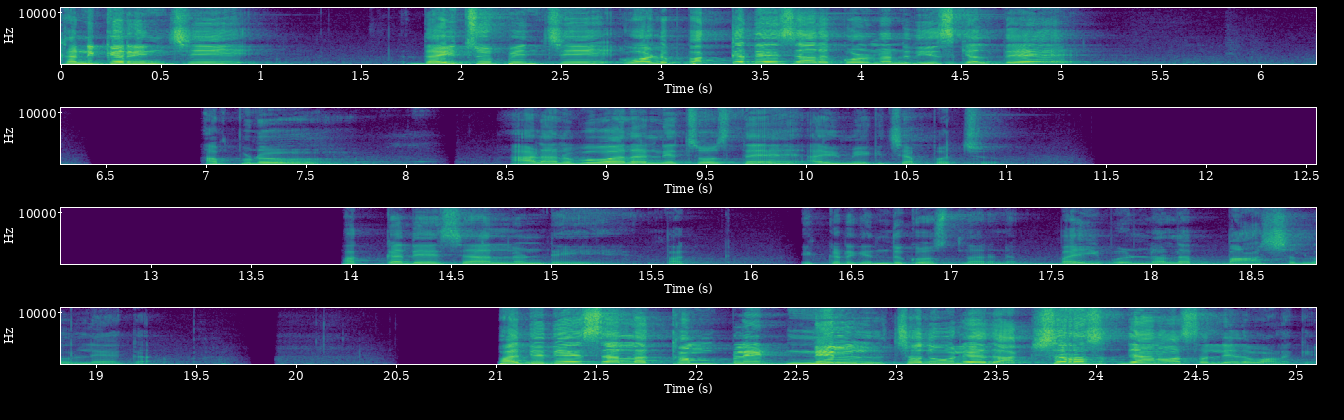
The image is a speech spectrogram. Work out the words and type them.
కనికరించి దయ చూపించి వాళ్ళు పక్క దేశాలకు కూడా నన్ను తీసుకెళ్తే అప్పుడు వాళ్ళ అనుభవాలన్నీ చూస్తే అవి మీకు చెప్పొచ్చు. పక్క దేశాల నుండి పక్ ఇక్కడికి ఎందుకు వస్తున్నారంటే బైబిల్లో అలా భాషలో లేక. పది దేశాల్లో కంప్లీట్ నిల్ చదువు లేదు అక్షర జ్ఞానం అసలు లేదు వాళ్ళకి.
